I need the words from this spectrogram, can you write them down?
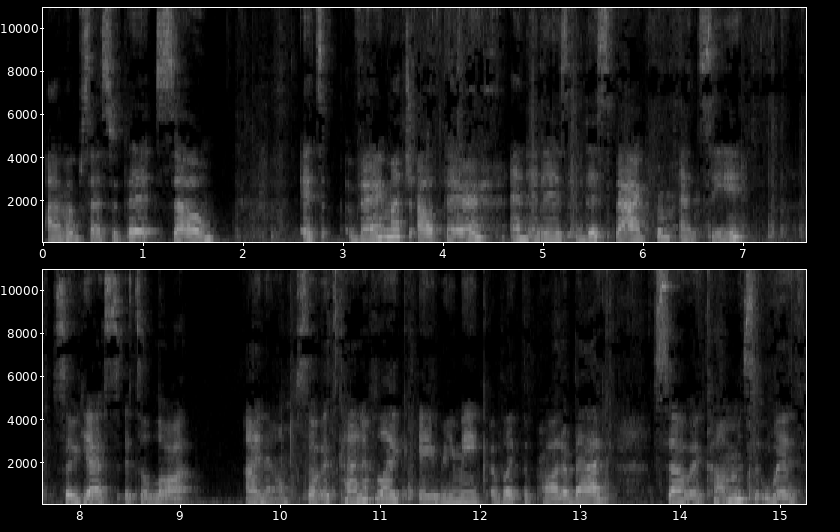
I'm obsessed with it. So it's very much out there and it is this bag from Etsy. So yes, it's a lot. I know. So it's kind of like a remake of like the Prada bag. So it comes with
